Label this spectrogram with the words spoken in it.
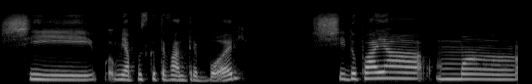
și mi-a pus câteva întrebări și după aia m-a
